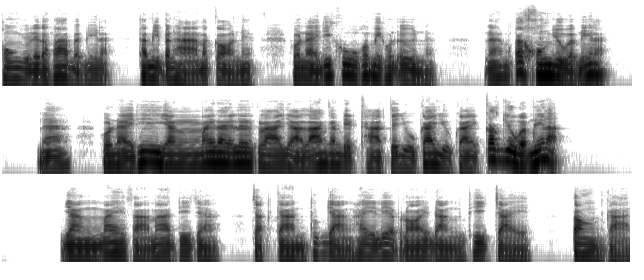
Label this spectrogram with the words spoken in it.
คงอยู่ในสภาพแบบนี้แหละ ถ้ามีปัญหามาก่อนเนี่ย คนไหนที่คู่เขามีคนอื่นนะนะมันก็คงอยู่แบบนี้แหละ นะ คนไหนที่ยังไม่ได้เลิกลาอย่าล้างกันเด็ดขาดจะอยู่ใกล้อยู่ไกล ก็อยู่แบบนี้แหละยังไม่สามารถที่จะจัดการทุกอย่างให้เรียบร้อยดังที่ใจต้องการ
